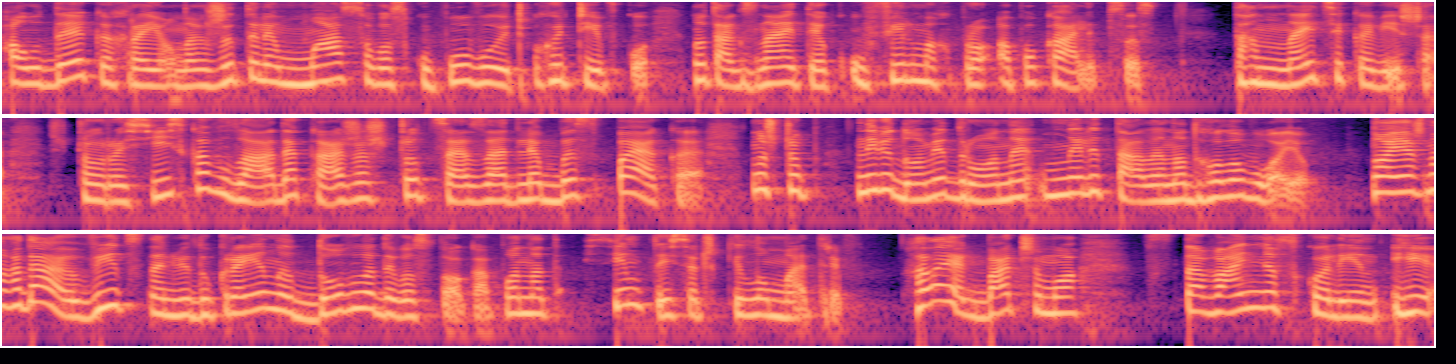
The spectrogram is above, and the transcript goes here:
А у деяких районах жителі масово скуповують готівку. Ну так знаєте, як у фільмах про апокаліпсис. Та найцікавіше, що російська влада каже, що це задля безпеки, ну щоб невідомі дрони не літали над головою. Ну а я ж нагадаю, відстань від України до Владивостока понад 7 тисяч кілометрів. Але як бачимо, вставання з колін і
